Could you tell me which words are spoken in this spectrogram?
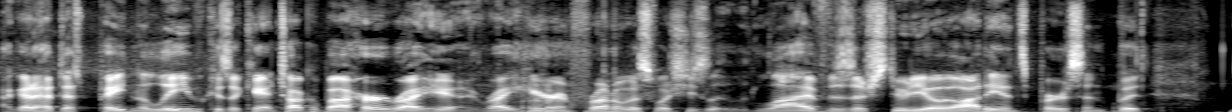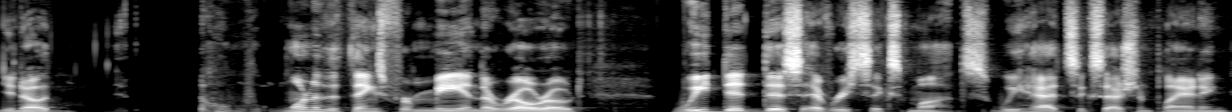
I gotta have to ask Peyton to leave because I can't talk about her right here right here in front of us while she's live as our studio audience person. But you know, one of the things for me in the railroad, we did this every six months. We had succession planning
